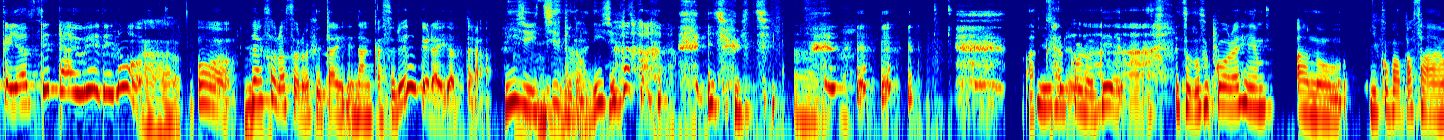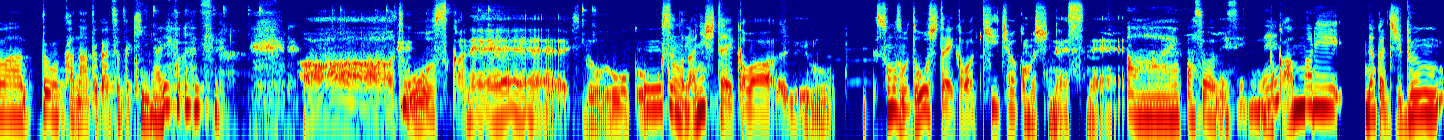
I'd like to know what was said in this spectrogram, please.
回かやってた上でのもう、うん。じゃあそろそろ2人でなんかするぐらいだったら。21だな21 21うん。わ いうかるところでわちょっとそこら辺あのニコパパさんはどうかなとかちょっと気になります。ああどうすかね。お奥さんが何したいかはもうそもそもどうしたいかは聞いちゃうかもしれないですねああやっぱそうですよね。僕あんまりなんか自分、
